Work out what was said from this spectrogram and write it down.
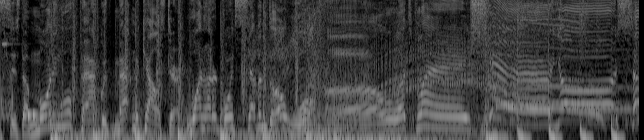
This is the Morning Wolf Pack with Matt McAllister. 100.7 The Wolf. Oh, let's play Share Your Salary.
